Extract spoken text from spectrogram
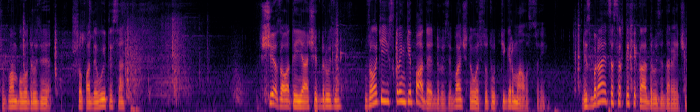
Щоб вам було, друзі, що подивитися. Ще золотий ящик, друзі. Золоті скриньки падають, друзі. Бачите, ось тут, Тігер Маус цей. І збирається сертифікат, друзі, до речі.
